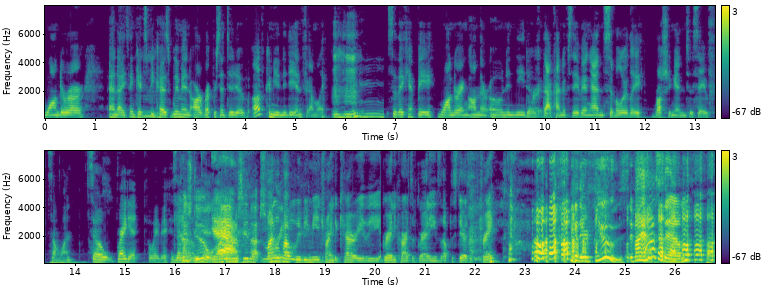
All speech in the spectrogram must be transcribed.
wanderer. And I think it's Mhm. because women are representative of community and family. Mm-hmm. So they can't be wandering on their own in need of Right. that kind of saving and similarly rushing in to save someone. So write it, Phoebe, because I Yeah. don't Please do. it. Yeah. I want to see that. Mine will probably be me trying to carry the granny carts of grannies up the stairs of the train. because they refuse. If I ask them,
